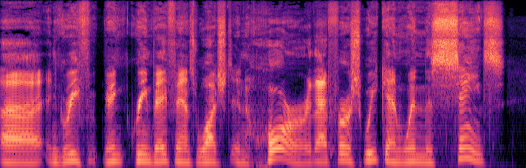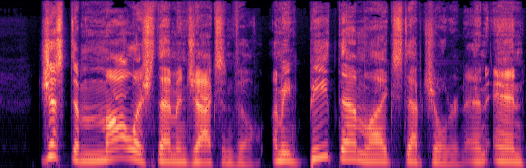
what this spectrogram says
uh, and Green Bay fans watched in horror that first weekend when the Saints just demolished them in Jacksonville. I mean, beat them like stepchildren. And and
